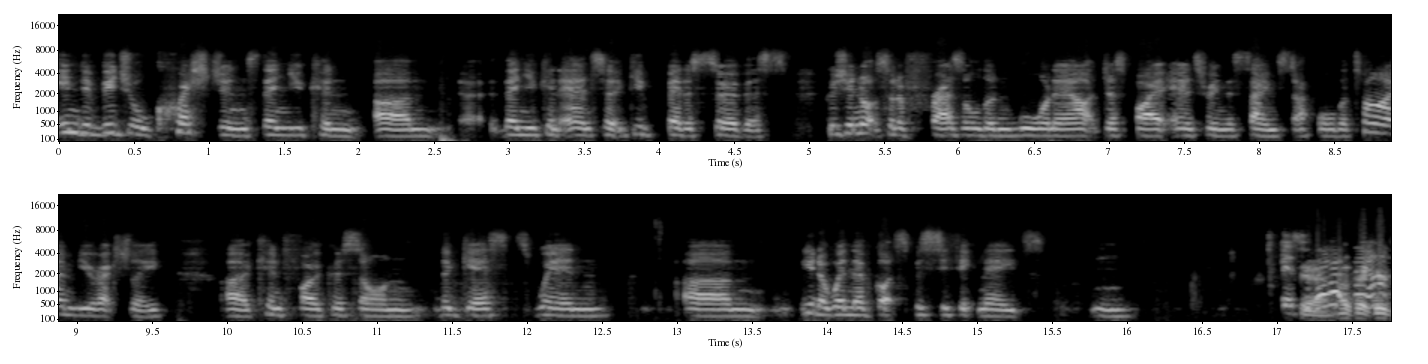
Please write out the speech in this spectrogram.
individual questions, then you can um, then you can answer give better service because you're not sort of frazzled and worn out just by answering the same stuff all the time. You actually uh, can focus on the guests when um, you know when they've got specific needs. Mm. It's Yeah. Okay.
